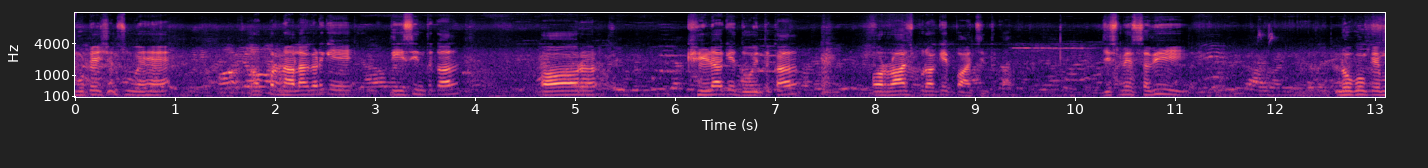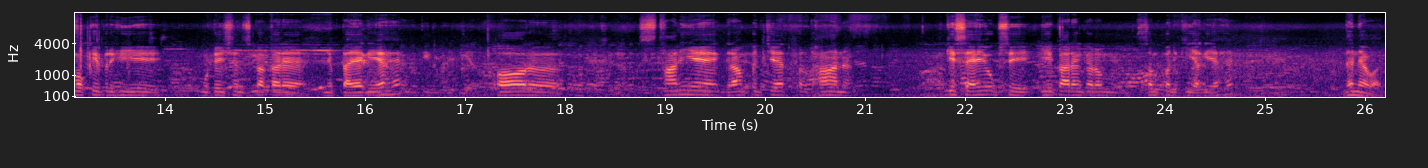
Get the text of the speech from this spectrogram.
मोटेशंस हुए हैं प्रॉपर नालागढ़ के तीस इंतकाल और खेड़ा के दो इंतकाल और राजपुरा के पाँच इंतकाल, जिसमें सभी लोगों के मौके पर ही ये मोटेशंस का कार्य निपटाया गया है। और स्थानीय ग्राम पंचायत प्रधान के सहयोग से ये कार्यक्रम संपन्न किया गया है। धन्यवाद।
